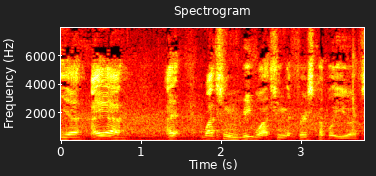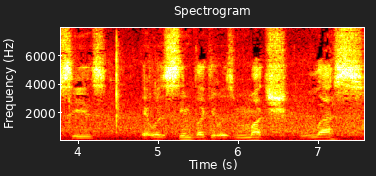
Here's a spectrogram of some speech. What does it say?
Yeah, I, uh, I watching rewatching the first couple of UFCs, it was seemed like it was much less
